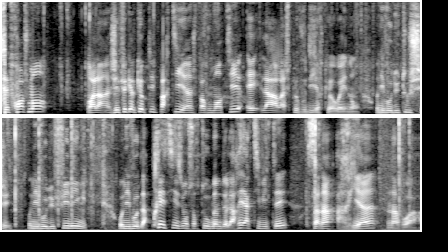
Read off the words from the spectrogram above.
c'est franchement voilà, j'ai fait quelques petites parties, hein, je ne vais pas vous mentir. Et là, bah, je peux vous dire que, ouais, non, au niveau du toucher, au niveau du feeling, au niveau de la précision surtout, même de la réactivité, ça n'a rien à voir.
